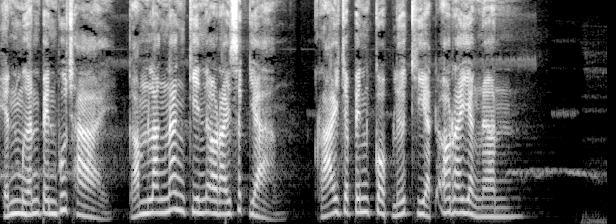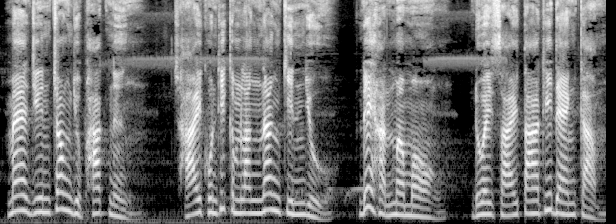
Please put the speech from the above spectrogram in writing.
เห็นเหมือนเป็นผู้ชายกำลังนั่งกินอะไรสักอย่าง ใคล้ายจะเป็นกบหรือเขียดอะไรอย่างนั้น แม่ยืนจ้องอยู่พักหนึ่ง ชายคนที่กำลังนั่งกินอยู่ ได้หันมามอง ด้วยสายตาที่แดงก่ำ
